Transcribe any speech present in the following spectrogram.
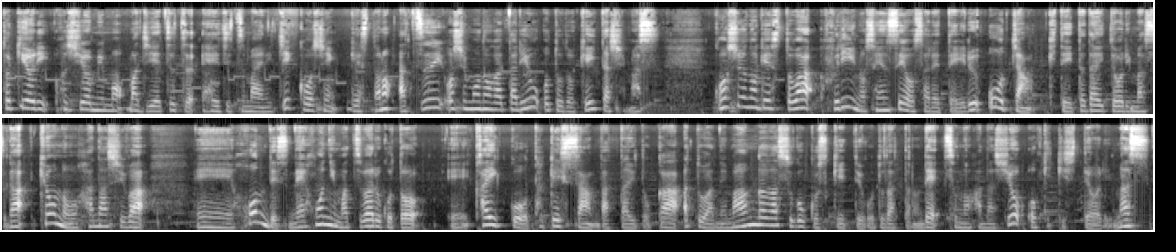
時折星読みも交えつつ平日毎日更新ゲストの熱い推し物語をお届けいたします。今週のゲストはフリーの先生をされているおーちゃん来ていただいておりますが今日のお話はえー本ですね。本にまつわること、えー、海光武さんだったりとかあとはね漫画がすごく好きっていうことだったのでその話をお聞きしております。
